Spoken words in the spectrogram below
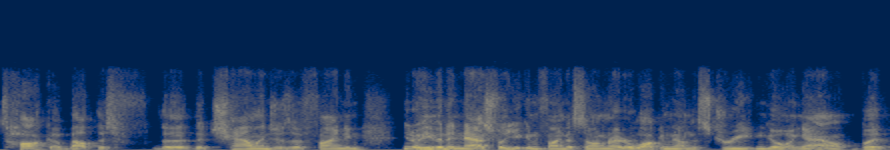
talk about this the the challenges of finding you know even in nashville you can find a songwriter walking down the street and going out but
